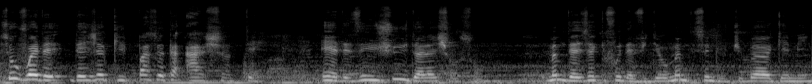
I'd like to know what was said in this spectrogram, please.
Si vous voyez des, gens qui passent le temps à chanter et il y a des injures dans les chansons, même des gens qui font des vidéos, même des youtubeurs gaming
